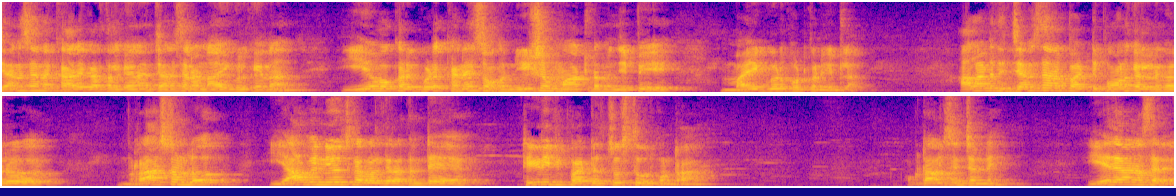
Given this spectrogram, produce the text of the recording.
జనసేన కార్యకర్తలకైనా జనసేన నాయకులకైనా ఏ ఒక్కరికి కూడా కనీసం ఒక నిమిషం మాట్లాడమని చెప్పి మైక్ కూడా పట్టుకుని ఇట్లా. అలాంటిది జనసేన పార్టీ పవన్ కళ్యాణ్ గారు రాష్ట్రంలో యాభై నియోజకవర్గాలు తిరుగుతుంటే టీడీపీ పార్టీలు చూస్తూ ఊరుకుంటారా? ఒకటి ఆలోచించండి. ఏదేమైనా సరే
